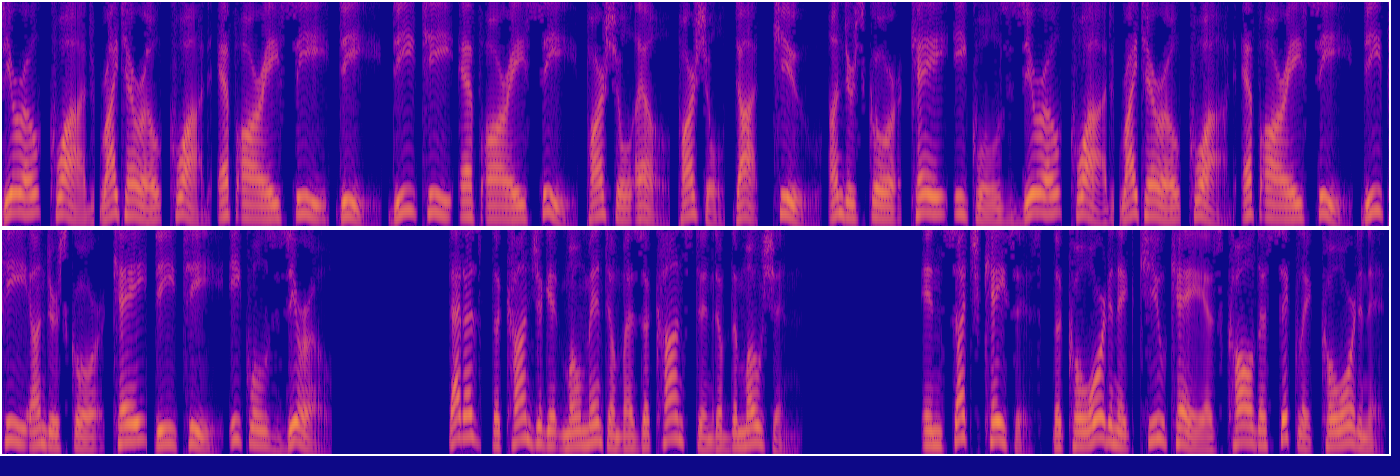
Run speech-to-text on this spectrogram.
0 quad right arrow quad frac d dt frac partial l partial dot q underscore k equals 0 quad right arrow quad frac dp underscore k dt equals 0 that is, the conjugate momentum is a constant of the motion. In such cases, the coordinate qk is called a cyclic coordinate.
